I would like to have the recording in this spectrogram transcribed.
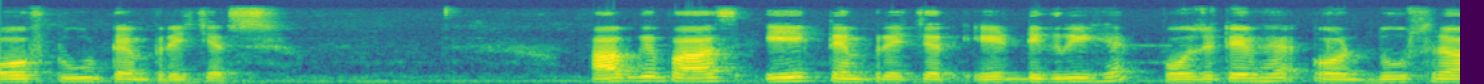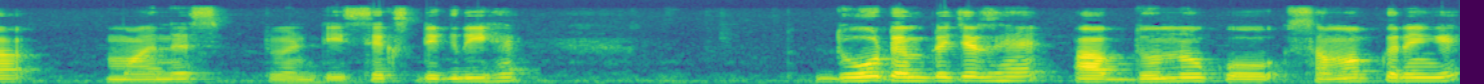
of two temperatures आपके पास एक टेम्परेचर एट डिग्री है पॉजिटिव है और दूसरा माइनस ट्वेंटी सिक्स डिग्री है। दो टेम्परेचर्स हैं, आप दोनों को सम अप करेंगे।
